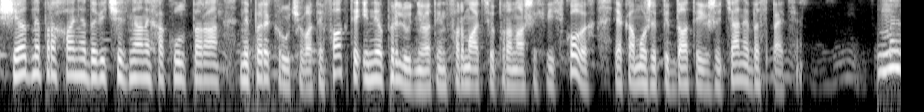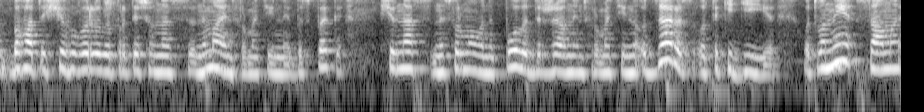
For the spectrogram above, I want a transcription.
Ще одне прохання до вітчизняних акул пера – не перекручувати факти і не оприлюднювати інформацію про наших військових, яка може піддати їх життя небезпеці. Ми багато що говорили про те, що в нас немає інформаційної безпеки, що в нас не сформоване поле державне інформаційне. От зараз, от такі дії, от вони саме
